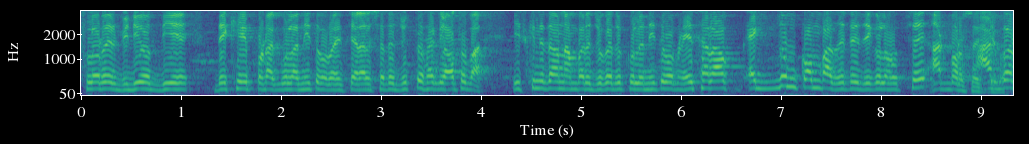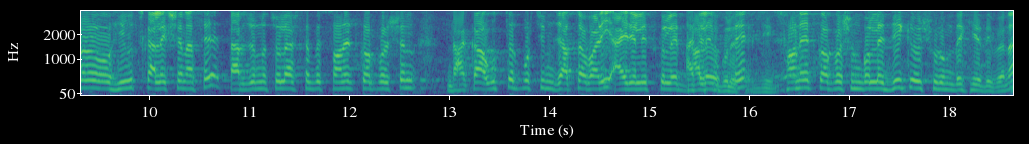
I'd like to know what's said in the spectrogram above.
ফ্লোরের ভিডিও দিয়ে দেখে প্রোডাক্টগুলো নিতে পারবেন চ্যানেলের সাথে যুক্ত থাকলে অথবা স্ক্রিনে দেওয়া নাম্বারে যোগাযোগ করলে নিতে পারবেন। এছাড়াও একদম কম বাজেটে যেগুলো হচ্ছে আট বারো আট বারো হিউজ কালেকশন আছে। তার জন্য চলে আসতে হবে সনেট কর্পোরেশন ঢাকা উত্তর পশ্চিম যাত্রাবাড়ি আইডিয়াল স্কুলের ঢালে হচ্ছে। সনেট কর্পোরেশন বললে যে কেউ শোরুম দেখিয়ে দিবে না?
